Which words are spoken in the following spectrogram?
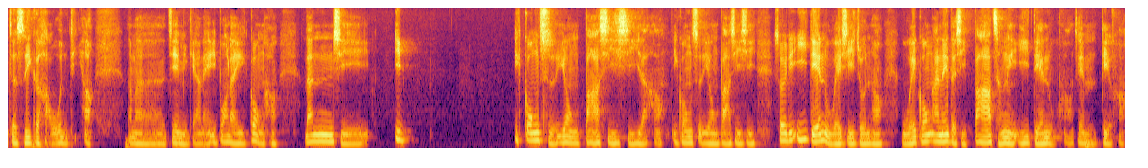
这是一个好问题哈。那么这物件呢，一般来讲哈，咱是一。一公尺用八 CC 啦，哈，一公尺用八 CC，所以你一点五的时阵，哈，有的讲安尼就是八乘以一点五，哈，这唔对，哈，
